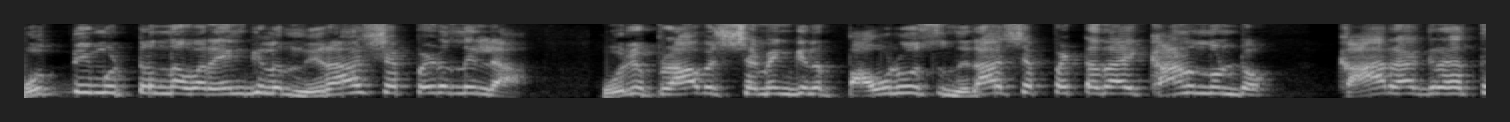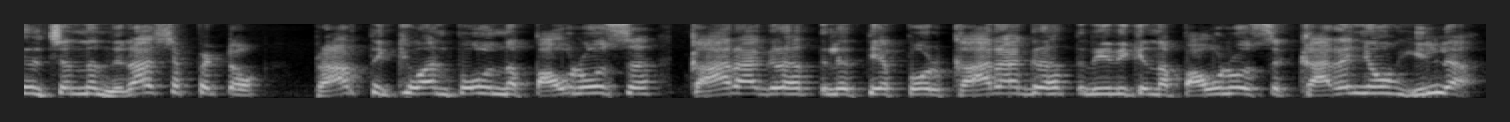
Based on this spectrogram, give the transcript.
ബുദ്ധിമുട്ടുന്നവർ എങ്കിലും നിരാശപ്പെടുന്നില്ല. ഒരു പ്രാവശ്യമെങ്കിലും പൗലോസ് നിരാശപ്പെട്ടതായി കാണുന്നുണ്ടോ? കാരാഗ്രഹത്തിൽ ചെന്ന് നിരാശപ്പെട്ടോ? പ്രാർത്ഥിക്കുവാൻ പോകുന്ന പൗലോസ് കാരാഗ്രഹത്തിലെത്തിയപ്പോൾ കാരാഗ്രഹത്തിൽ ഇരിക്കുന്ന പൗലോസ് കരഞ്ഞോ? ഇല്ല.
